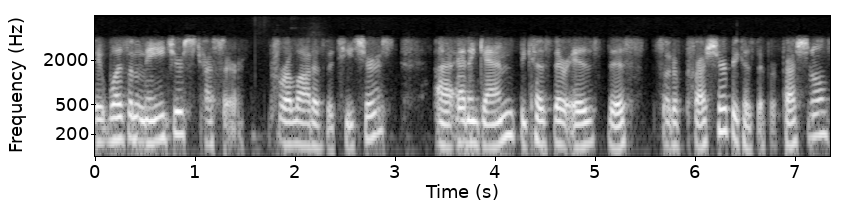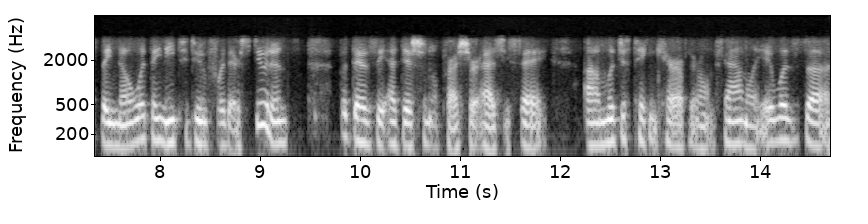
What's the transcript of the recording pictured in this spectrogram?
it was a major stressor for a lot of the teachers. Uh, and again, because there is this sort of pressure, because they're professionals, they know what they need to do for their students, but there's the additional pressure, as you say, um, with just taking care of their own family. It was uh,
